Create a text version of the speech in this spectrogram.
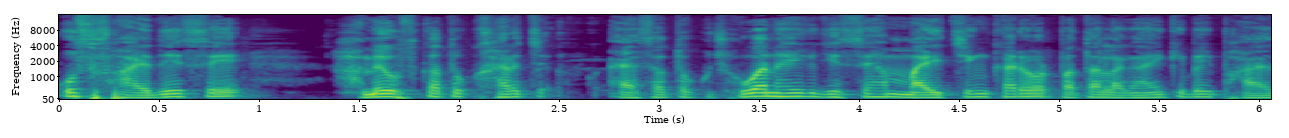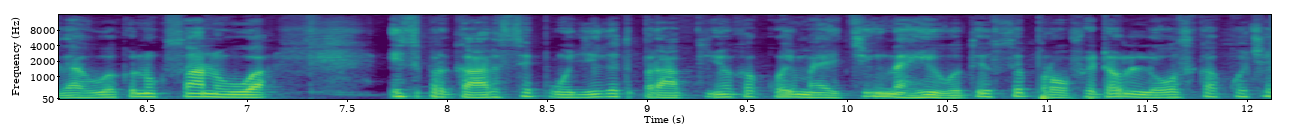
उस फ़ायदे से हमें उसका तो खर्च ऐसा तो कुछ हुआ नहीं कि जिससे हम मैचिंग करें और पता लगाएँ कि भाई फ़ायदा हुआ कि नुकसान हुआ। इस प्रकार से पूंजीगत प्राप्तियों का कोई मैचिंग नहीं होती, उससे प्रॉफिट और लॉस का कुछ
